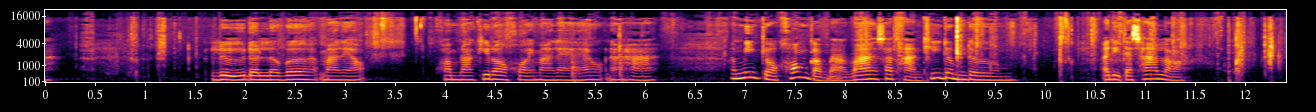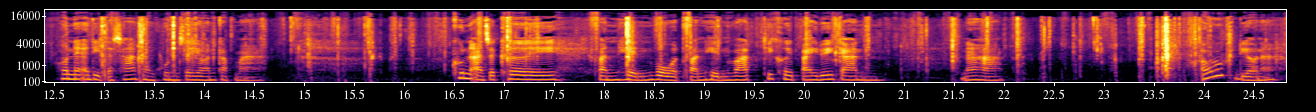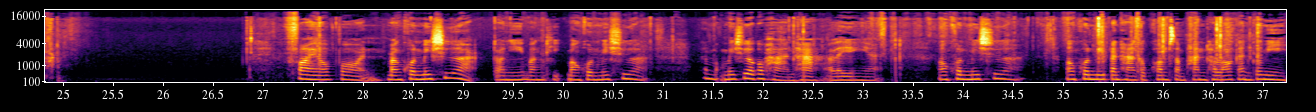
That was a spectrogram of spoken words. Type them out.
หรือเด the lover มาแล้ว ความรักที่รอคอยมาแล้วนะคะ มันมีเกี่ยวข้องกับแบบว่าสถานที่เดิมๆอดีตชาติเหรอ คนในอดีตชาติของคุณจะย้อนกลับมา คุณอาจจะเคยฝันเห็นโบสถ์ฝันเห็นวัดที่เคยไปด้วยกันนะคะเอ้เดี๋ยวนะ Fire of w a n บางคนไม่เชื่อ ตอนนี้บางทีบางคนไม่เชื่อ ถ้าบอกไม่เชื่อก็ผ่านค่ะ อะไรอย่างเงี้ย บางคนไม่เชื่อ บางคนมีปัญหากับความสัมพันธ์ทะเลาะกันก็มี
